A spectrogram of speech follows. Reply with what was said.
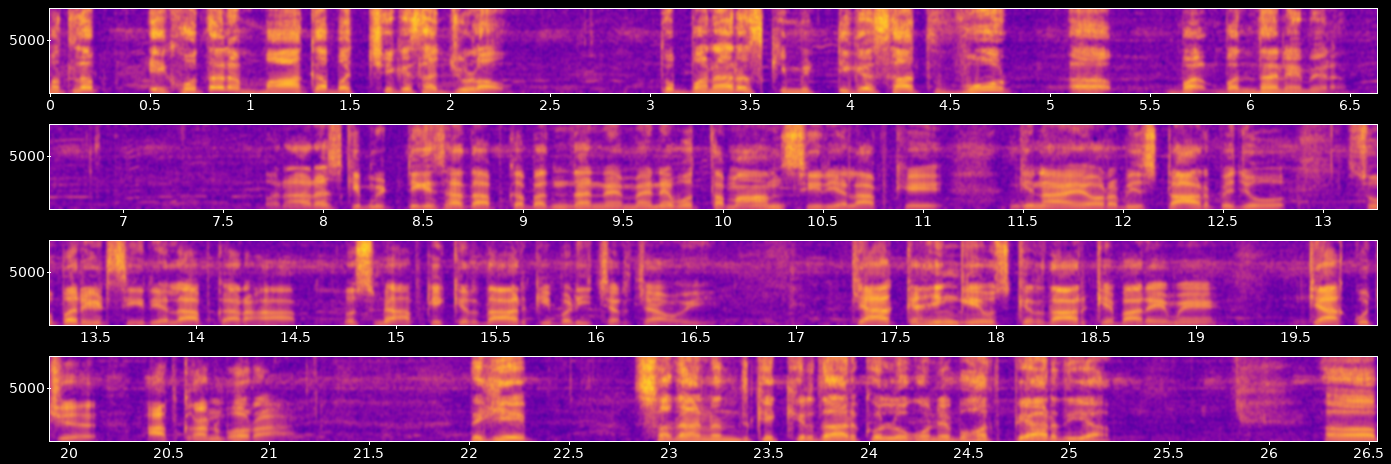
मतलब एक होता ना माँ का बच्चे के साथ जुड़ाव। तो बनारस की मिट्टी के साथ वो बंधन है मेरा। बनारस की मिट्टी के साथ आपका बंधन है। मैंने वो तमाम सीरियल आपके गिनाए और अभी स्टार पे जो सुपर हिट सीरियल आपका रहा उसमें आपके किरदार की बड़ी चर्चा हुई। क्या कहेंगे उस किरदार के बारे में? क्या कुछ आपका अनुभव रहा है? देखिए सदानंद के किरदार को लोगों ने बहुत प्यार दिया। आ,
